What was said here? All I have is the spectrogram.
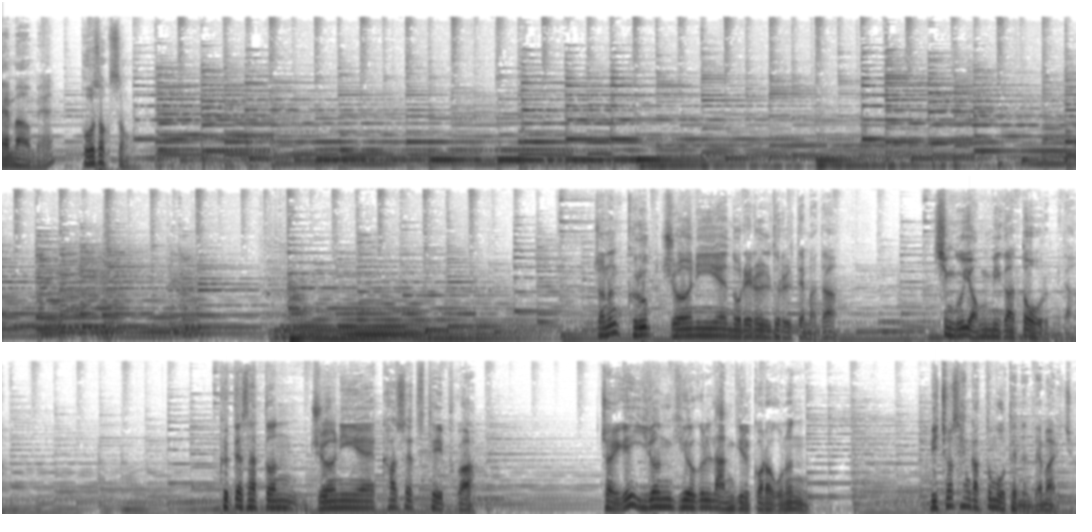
내 마음의 보석성 저는 그룹 저니의 노래를 들을 때마다 친구 영미가 떠오릅니다. 그때 샀던 저니의 카세트 테이프가 저에게 이런 기억을 남길 거라고는 미처 생각도 못했는데 말이죠.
